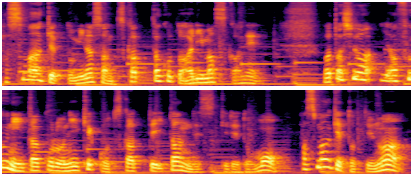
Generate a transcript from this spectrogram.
パスマーケット皆さん使ったことありますかね？私は Yahoo にいた頃に結構使っていたんですけれども、パスマーケットっていうのは、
